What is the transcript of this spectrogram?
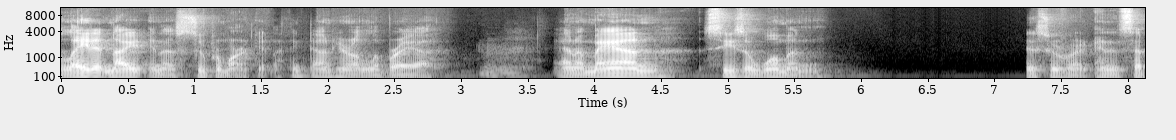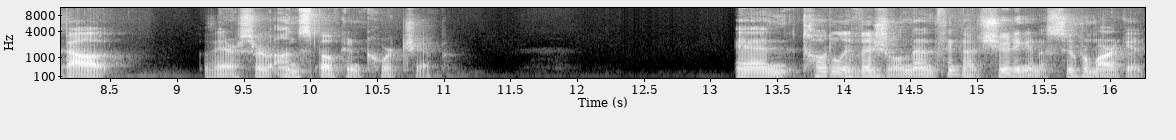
late at night in a supermarket. I think down here on La Brea, and a man sees a woman in a supermarket, and it's about their sort of unspoken courtship and totally visual. And then think about shooting in a supermarket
